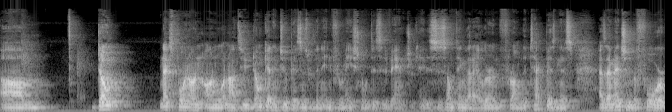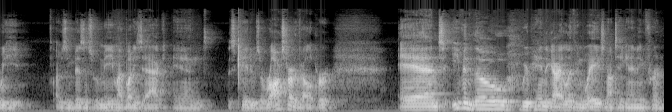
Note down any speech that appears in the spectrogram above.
Um, don't next point on, on what not to do don't get into a business with an informational disadvantage okay this is something that i learned from the tech business as i mentioned before we i was in business with me my buddy zach and this kid who was a rockstar developer and even though we were paying the guy a living wage not taking anything for him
